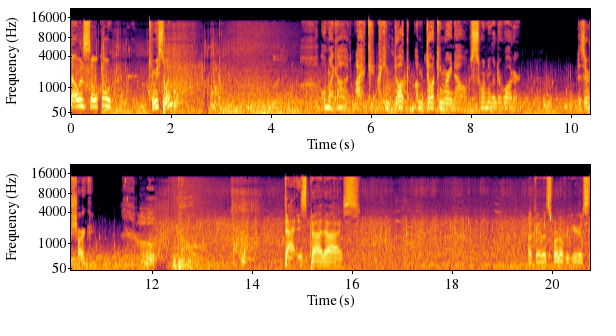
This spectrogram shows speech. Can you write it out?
that was so cool. Can we swim? Oh my god, I can, I can duck. I'm ducking right now. I'm swimming underwater. Is there a shark? that is badass. Okay, let's run over here. It's-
